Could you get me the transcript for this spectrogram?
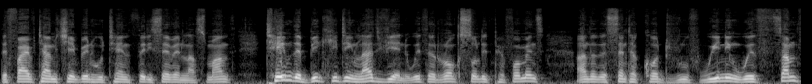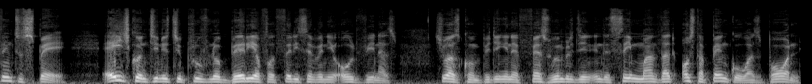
The five-time champion who turned 37 last month tamed the big-hitting Latvian with a rock-solid performance under the center court roof, winning with something to spare. Age continues to prove no barrier for 37-year-old Venus. She was competing in a first Wimbledon in the same month that Ostapenko was born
